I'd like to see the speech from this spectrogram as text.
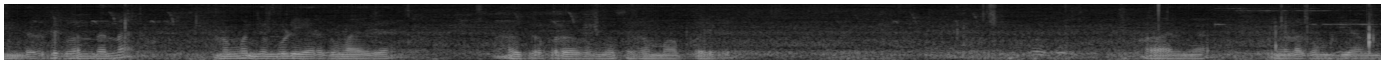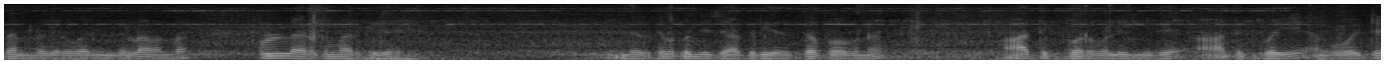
இந்த இடத்துக்கு வந்தோன்னா இன்னும் கொஞ்சம் கூடி இறக்கமாயிரு அதுக்கப்புறம் ரொம்ப சிரமமாக போயிடுது பாருங்க நடக்க முடியாமல் தான் நடக்கிற பாருங்க இதெல்லாம் வந்தால் ஃபுல்லாக இறக்கமாக இருக்குது. இந்த இடத்துல கொஞ்சம் ஜாக்கிரதையாக தான் போகணும். ஆற்றுக்கு போகிற வழிங்குது ஆற்றுக்கு போய் அங்கே போயிட்டு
